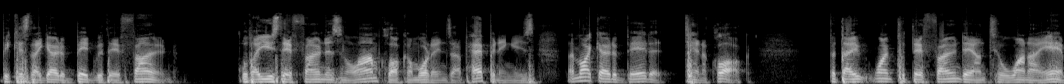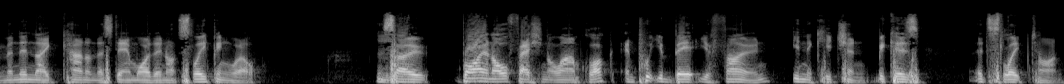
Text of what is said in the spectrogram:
because they go to bed with their phone or they use their phone as an alarm clock, and what ends up happening is they might go to bed at 10 o'clock, but they won't put their phone down till 1 a.m., and then they can't understand why they're not sleeping well. Mm. So buy an old fashioned alarm clock and put your, be- your phone in the kitchen because it's sleep time.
